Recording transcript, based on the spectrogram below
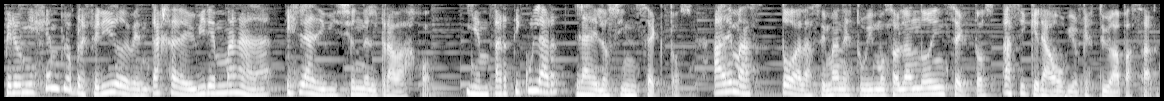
Pero mi ejemplo preferido de ventaja de vivir en manada es la división del trabajo y en particular la de los insectos. Además, toda la semana estuvimos hablando de insectos, así que era obvio que esto iba a pasar.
